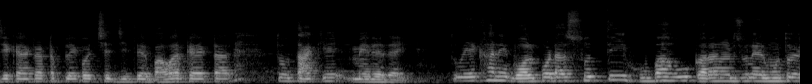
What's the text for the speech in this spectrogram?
যে ক্যারেক্টারটা প্লে করছে, জিতের বাবার ক্যারেক্টার তো তাকে মেরে দেয়। তো এখানে গল্পটা সত্যি হুবাহু করণ অর্জুনের মতোই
